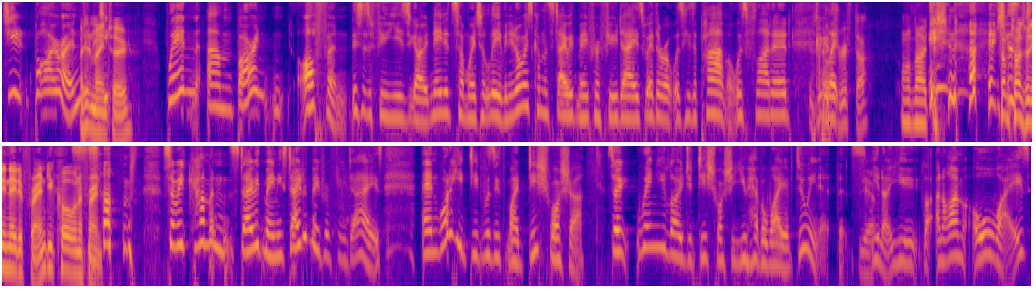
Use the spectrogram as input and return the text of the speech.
do you, Byron. I didn't mean do- to. When um, Byron often, this is a few years ago, needed somewhere to live, and he'd always come and stay with me for a few days, whether it was his apartment was flooded. Is he a let- drifter? Well, no, just, just- sometimes when you need a friend, you call on a friend. so he'd come and stay with me, and he stayed with me for a few days. And what he did was with my dishwasher. So when you load your dishwasher, you have a way of doing it. That's Yeah. you know you and I'm always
